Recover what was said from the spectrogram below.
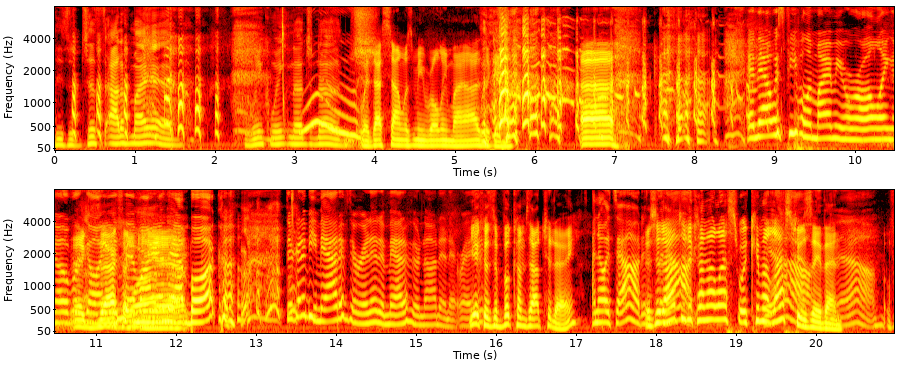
These are just out of my head. wink, wink, nudge, nudge. Wait, that sound was me rolling my eyes again. Uh, and that was people in Miami rolling over Exactly. going, Am I in that book? they're going to be mad if they're in it and mad if they're not in it, right? yeah, because the book comes out today. I know it's out. It's Is it been out? Did it come out last? It came out last Tuesday. Then. Yeah. F-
